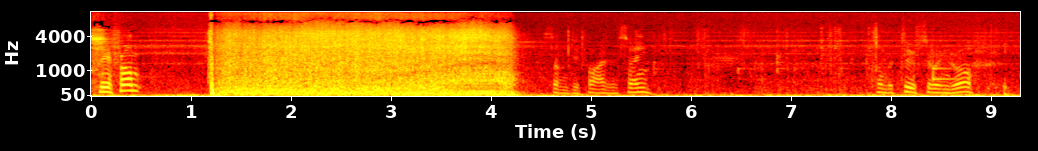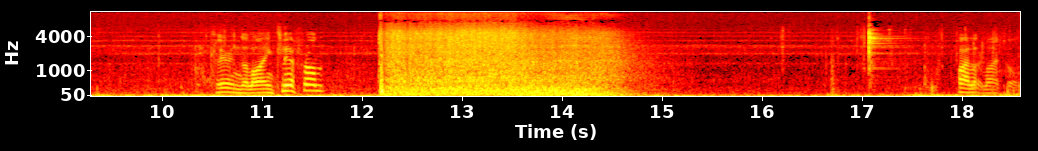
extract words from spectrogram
Clear front. 75 the same. Number two cylinder off. Clearing the line. Clear front. Pilot light on.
